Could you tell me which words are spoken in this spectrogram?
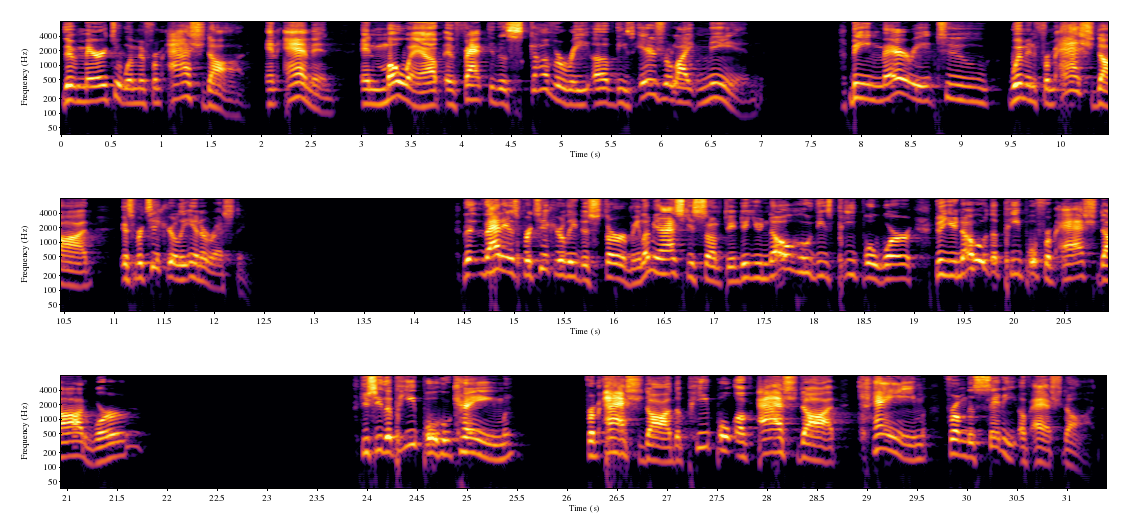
They're married to women from Ashdod and Ammon and Moab. In fact, the discovery of these Israelite men Being married to women from Ashdod is particularly interesting. That is particularly disturbing. Let me ask you something. Do you know who these people were? Do you know who the people from Ashdod were? You see, the people who came from Ashdod, the people of Ashdod came from the city of Ashdod.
